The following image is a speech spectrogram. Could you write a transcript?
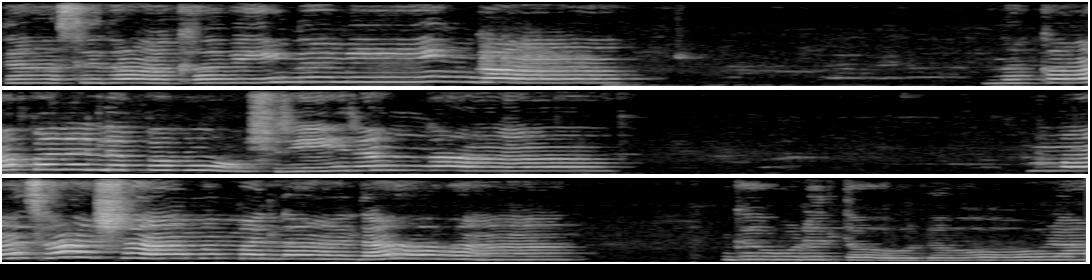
त्यास दाखवीन मींगा. नका पण लपवू श्रीरंगा. माझा श्याम मला दावा. गौडतो डोळा.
